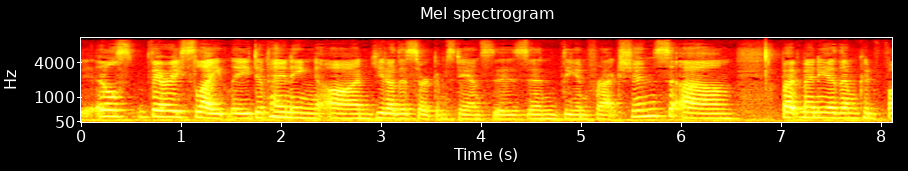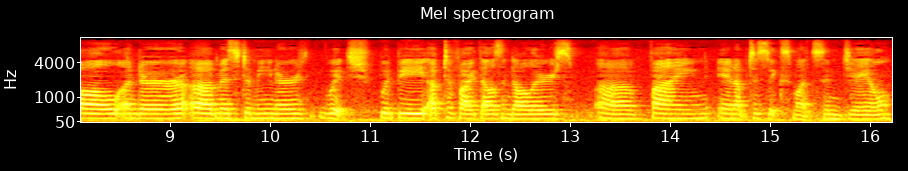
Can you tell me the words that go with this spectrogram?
it'll vary slightly depending on you know the circumstances and the infractions um, but many of them could fall under a misdemeanor which would be up to $5000 uh, fine and up to six months in jail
